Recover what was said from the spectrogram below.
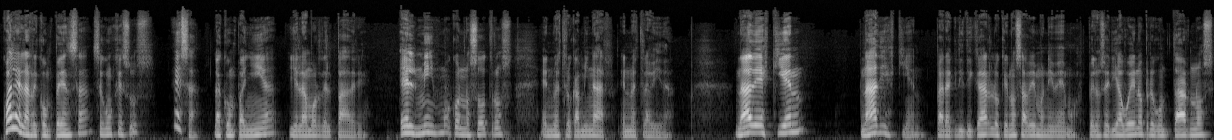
¿Cuál es la recompensa, según Jesús? Esa, la compañía y el amor del Padre. Él mismo con nosotros en nuestro caminar, en nuestra vida. Nadie es quien, nadie es quien para criticar lo que no sabemos ni vemos, pero sería bueno preguntarnos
